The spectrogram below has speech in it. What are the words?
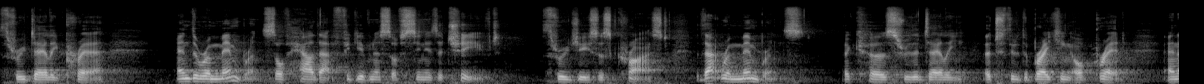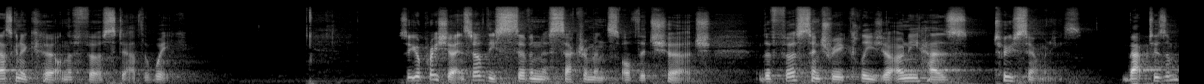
through daily prayer and the remembrance of how that forgiveness of sin is achieved through Jesus Christ. That remembrance occurs through the daily uh, through the breaking of bread, and that's going to occur on the first day of the week. So you appreciate instead of these seven sacraments of the church, the first century ecclesia only has two ceremonies: baptism,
